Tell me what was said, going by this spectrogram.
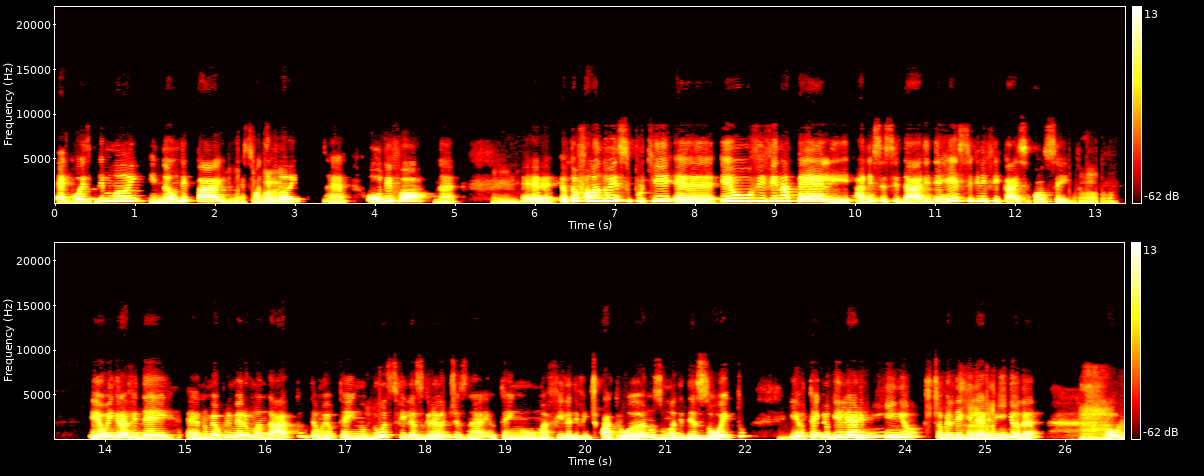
é coisa de mãe e não de pai, é só de mãe, né? Ou de vó, né? É, eu estou falando isso porque é, eu vivi na pele a necessidade de ressignificar esse conceito. Uhum. Eu engravidei é, no meu primeiro mandato, então eu tenho duas filhas grandes, né? Eu tenho uma filha de 24 anos, uma de 18, e eu tenho o Guilherminho, chamo ele de Guilherminho, né? Ou,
